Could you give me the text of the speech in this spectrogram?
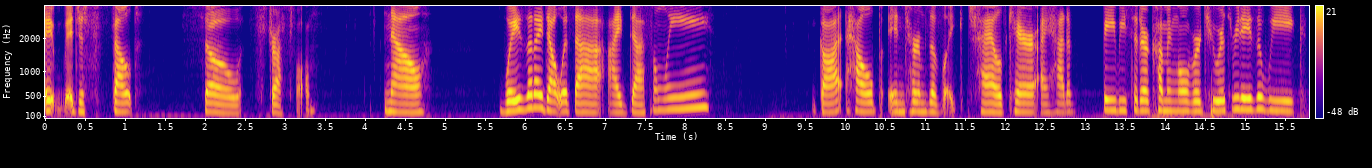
it it just felt so stressful. Now, ways that I dealt with that, I definitely got help in terms of like childcare. I had a babysitter coming over two or three days a week.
